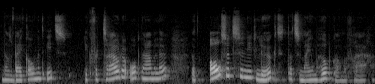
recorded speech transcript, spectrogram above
dat is bijkomend iets, ik vertrouw erop namelijk dat als het ze niet lukt, dat ze mij om hulp komen vragen.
